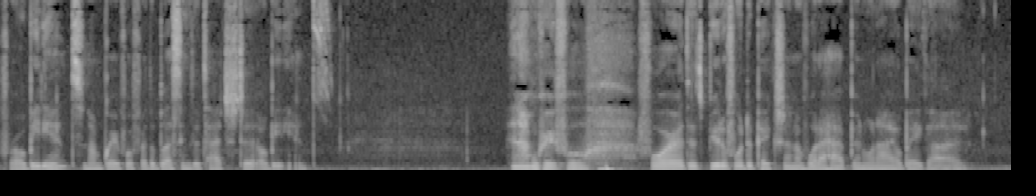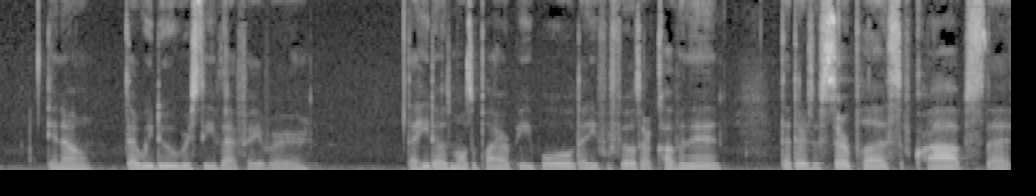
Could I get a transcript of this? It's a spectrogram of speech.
for obedience and I'm grateful for the blessings attached to obedience. And I'm grateful for this beautiful depiction of what happened when I obey God. You know, that we do receive that favor, that He does multiply our people, that He fulfills our covenant, that there's a surplus of crops, that,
